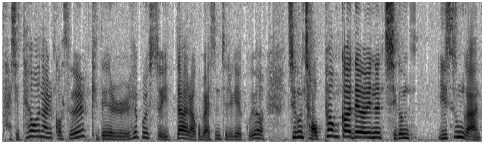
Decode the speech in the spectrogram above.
다시 태어날 것을 기대를 해볼 수 있다라고 말씀드리겠고요. 지금 저평가되어 있는 지금 이 순간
